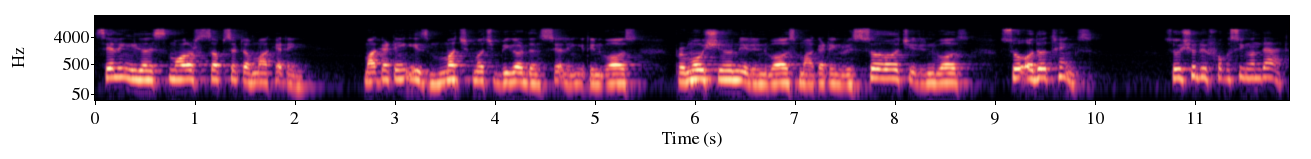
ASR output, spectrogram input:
Selling is a smaller subset of marketing. Marketing is much, much bigger than selling. It involves promotion, it involves marketing research, it involves so other things. So you should be focusing on that.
